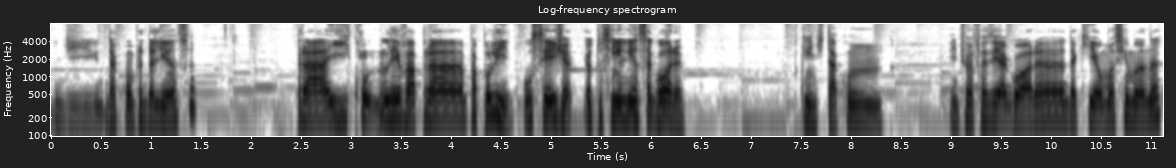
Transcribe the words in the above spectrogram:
de, da compra da aliança pra ir levar pra, pra polir. Ou seja, eu tô sem aliança agora. Porque a gente tá com. A gente vai fazer agora, daqui a uma semana,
